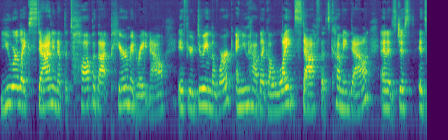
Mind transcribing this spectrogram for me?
You are like standing at the top of that pyramid right now if you're doing the work and you have like a light staff that's coming down and it's just it's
